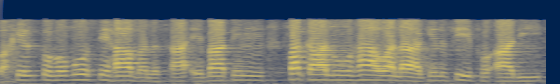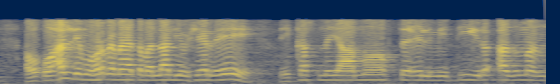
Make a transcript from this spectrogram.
وخلتهم سهاما صائبات فكانوها ولكن في فؤادي او اعلم حرمات الله دی شعر دی کس نه یا مخت علم تیر ازمن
